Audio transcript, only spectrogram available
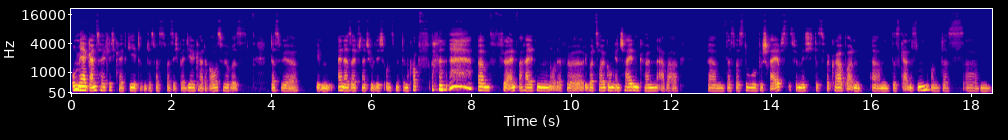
um mehr Ganzheitlichkeit geht. Und das, was, was ich bei dir gerade raushöre, ist, dass wir eben einerseits natürlich uns mit dem Kopf ähm, für ein Verhalten oder für Überzeugung entscheiden können, aber ähm, das, was du beschreibst, ist für mich das Verkörpern ähm, des Ganzen und das ähm,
